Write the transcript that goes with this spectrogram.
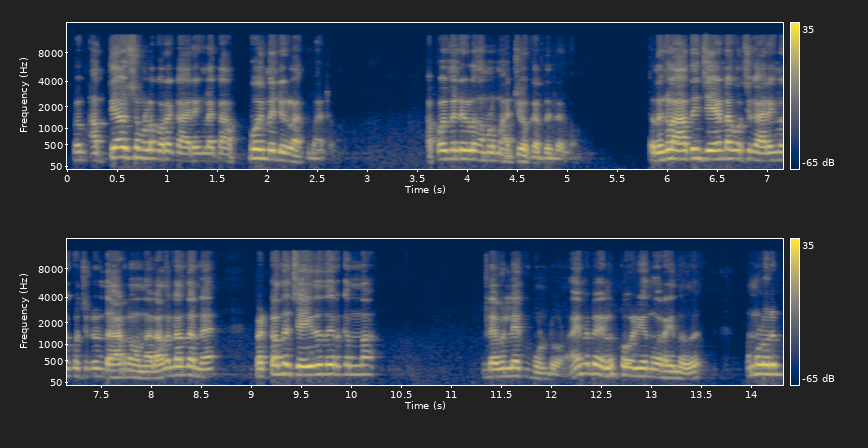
ഇപ്പം അത്യാവശ്യമുള്ള കുറെ കാര്യങ്ങളൊക്കെ അപ്പോയിന്റ്മെന്റുകളാക്കി മാറ്റണം. അപ്പോയിന്റ്മെന്റുകൾ നമ്മൾ മാറ്റി വെക്കത്തില്ലല്ലോ. നിങ്ങൾ ആദ്യം ചെയ്യേണ്ട കുറച്ച് കാര്യങ്ങളെ കുറിച്ചിട്ട് ഒരു ധാരണ വന്നാൽ അതെല്ലാം തന്നെ പെട്ടെന്ന് ചെയ്തു തീർക്കുന്ന ലെവലിലേക്ക് കൊണ്ടുപോകണം. അതിനൊരു എളുപ്പ വഴി എന്ന് പറയുന്നത് നമ്മളൊരു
